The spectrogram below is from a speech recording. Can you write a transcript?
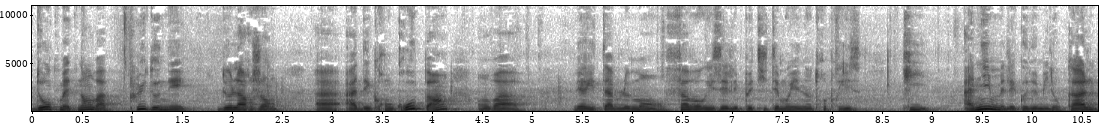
Donc maintenant, on va plus donner de l'argent à, des grands groupes. Hein. On va véritablement favoriser les petites et moyennes entreprises qui animent l'économie locale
